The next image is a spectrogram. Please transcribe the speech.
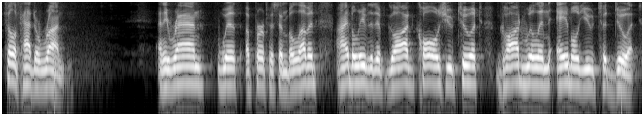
Philip had to run. And he ran with a purpose. And beloved, I believe that if God calls you to it, God will enable you to do it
